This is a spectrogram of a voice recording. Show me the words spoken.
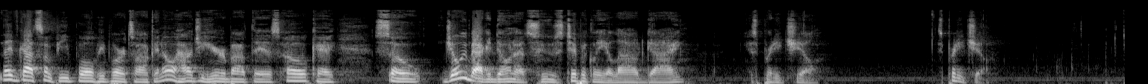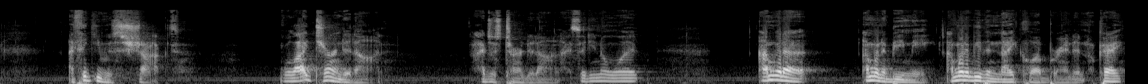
they've got some people, people are talking, oh, how'd you hear about this? Oh, okay. So Joey Bag of Donuts, who's typically a loud guy, is pretty chill. He's pretty chill. I think he was shocked. Well, I turned it on. I just turned it on. I said, you know what? I'm gonna, I'm gonna be me. I'm gonna be the nightclub Brandon. Okay.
